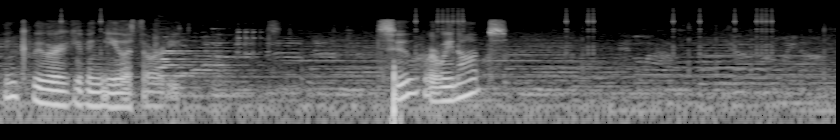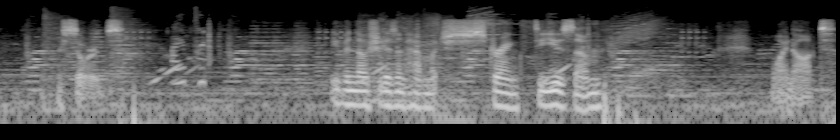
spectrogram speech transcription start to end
I think we were giving you authority too, were we not? Or swords. I Even though she doesn't have much strength to use them. Why not?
